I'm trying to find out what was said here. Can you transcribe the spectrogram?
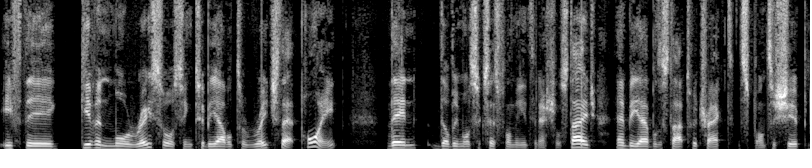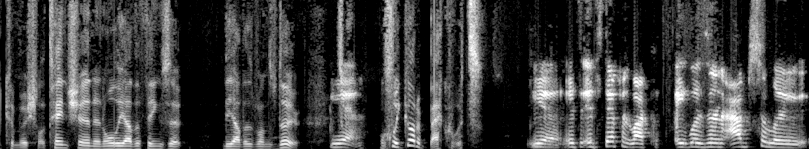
if they're given more resourcing to be able to reach that point, then they'll be more successful on the international stage and be able to start to attract sponsorship and commercial attention and all the other things that the other ones do. Yeah. Well, we got it backwards. Yeah, it's it's definitely like it was an absolute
